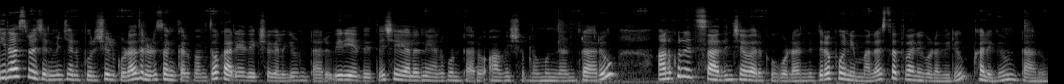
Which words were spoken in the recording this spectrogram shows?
ఈ రాశిలో జన్మించిన పురుషులు కూడా దృఢ సంకల్పంతో కార్యదీక్ష కలిగి ఉంటారు. వీరు ఏదైతే చేయాలని అనుకుంటారో ఆ విషయంలో ముందంటారు. అనుకునేది సాధించే వరకు కూడా నిద్రపోని మనస్తత్వాన్ని కూడా వీరు కలిగి ఉంటారు.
